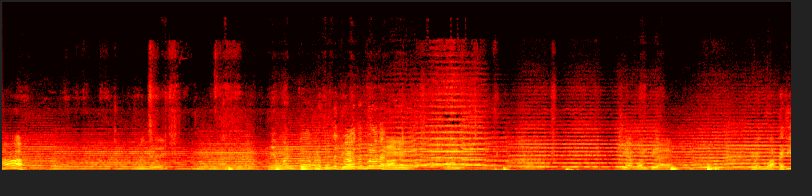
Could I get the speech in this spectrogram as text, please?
આવો. હા ક્યાં તમે આગળથી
